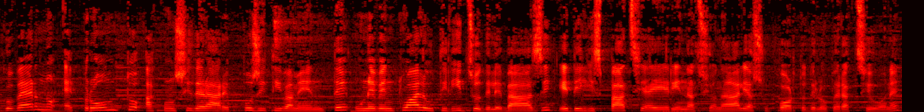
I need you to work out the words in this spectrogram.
il governo è pronto a considerare positivamente un eventuale utilizzo delle basi e degli spazi aerei nazionali a supporto dell'operazione.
